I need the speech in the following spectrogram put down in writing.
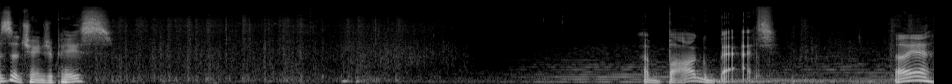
This is a change of pace. A bog bat. Oh yeah.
